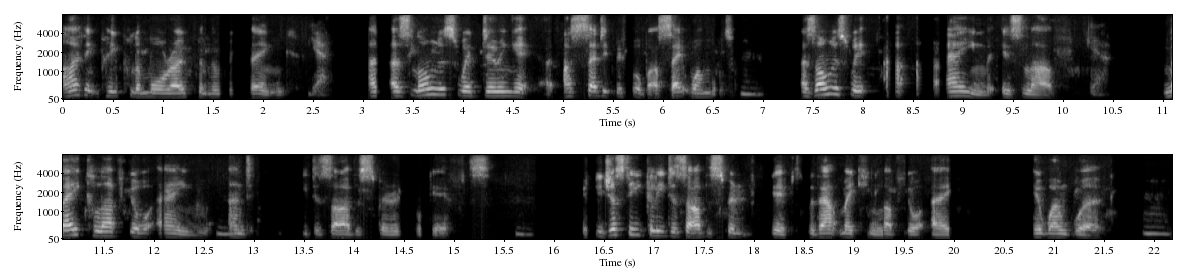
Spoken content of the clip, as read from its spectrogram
I think people are more open than we think. Yeah. And as long as we're doing it, I said it before, but I'll say it one more time. Mm. As long as we, our aim is love. Yeah. Make love your aim mm. and you desire the spiritual gifts. Just eagerly desire the spiritual gifts without making love your aim, it won't work. Mm.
